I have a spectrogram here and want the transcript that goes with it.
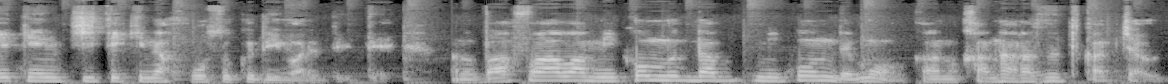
経験値的な法則で言われていて、あのバッファーは見込むだ、見込んでもあの必ず使っちゃう。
